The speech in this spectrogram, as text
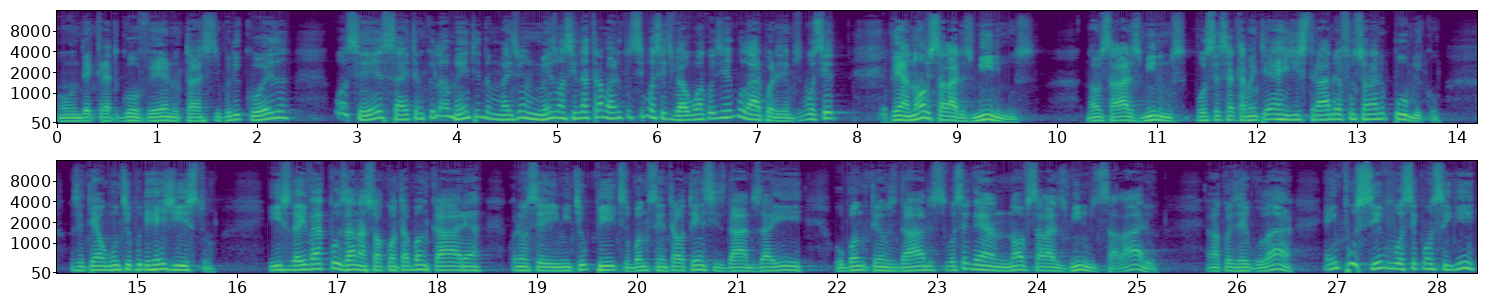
um decreto governo, tá, esse tipo de coisa. Você sai tranquilamente, mas mesmo assim dá trabalho se você tiver alguma coisa irregular, por exemplo. Se você ganha nove salários mínimos, nove salários mínimos, você certamente é registrado, é funcionário público. Você tem algum tipo de registro. Isso daí vai acusar na sua conta bancária, quando você emite o PIX, o Banco Central tem esses dados aí, o banco tem os dados. Se você ganha nove salários mínimos de salário, é uma coisa regular, é impossível você conseguir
